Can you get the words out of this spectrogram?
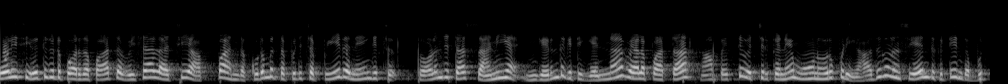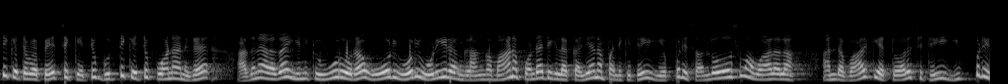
போலீஸ் இழுத்துக்கிட்டு போறத பார்த்த விஷாலாச்சி அப்பா அந்த குடும்பத்தை பிடிச்ச பீடை நீங்கிச்சு. தொலைஞ்சிட்டா சனியை. இங்கே இருந்துக்கிட்டு என்ன வேலை பார்த்தா? நான் பெற்று வச்சிருக்கனே மூணு உருப்படி. அதுகளும் சேர்ந்துக்கிட்டு இந்த புத்தி கெட்டவ பேச்சை கேட்டு புத்தி கெட்டு போனானுங்க அதனால தான் இன்னைக்கு ஊர் ஊராக ஓடி ஓடி ஒளியிறாங்க. அங்கமான பொண்டாட்டிகளை கல்யாணம் பண்ணிக்கிட்டு எப்படி சந்தோஷமாக வாழலாம்? அந்த வாழ்க்கையை தொலைச்சிட்டு இப்படி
